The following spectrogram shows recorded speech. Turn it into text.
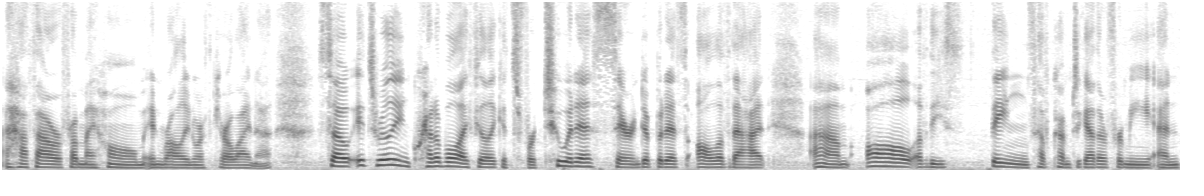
a half hour from my home in Raleigh, North Carolina. So it's really incredible. I feel like it's fortuitous, serendipitous, all of that. Um, all of these things have come together for me, and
